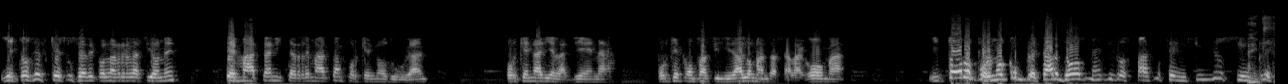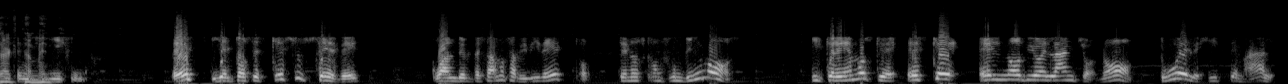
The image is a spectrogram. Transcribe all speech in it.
Y entonces, ¿qué sucede con las relaciones? Te matan y te rematan porque no duran, porque nadie las llena, porque con facilidad lo mandas a la goma. Y todo por no completar dos dos pasos sencillos, simples y sencillísimos. ¿Ves? Y entonces, ¿qué sucede cuando empezamos a vivir esto? Que nos confundimos y creemos que es que él no dio el ancho. No, tú elegiste mal.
